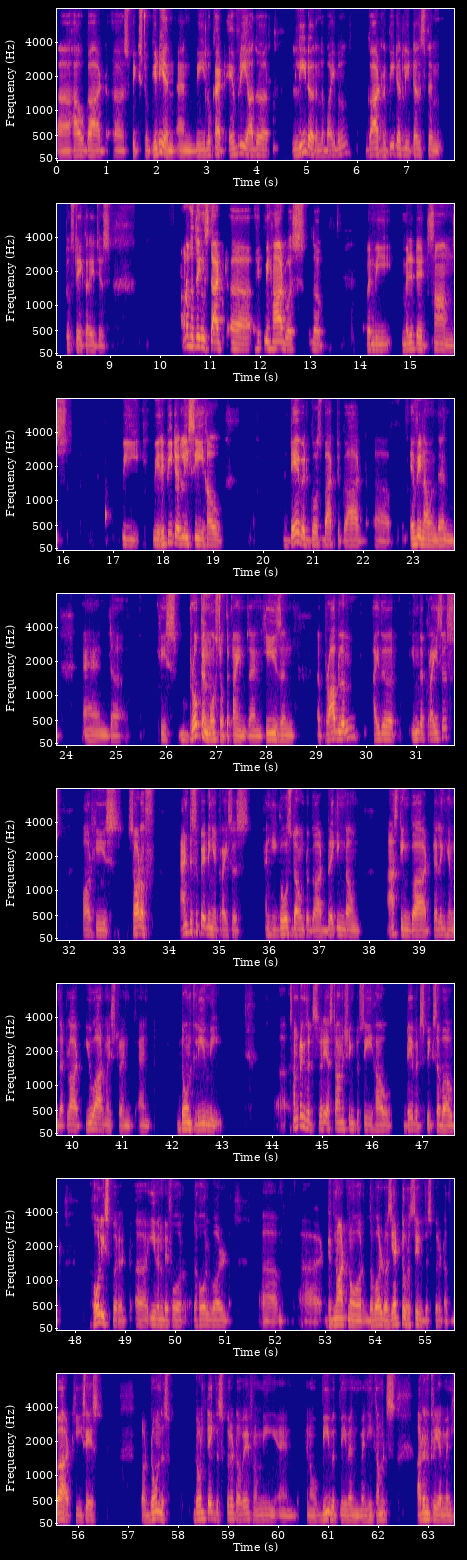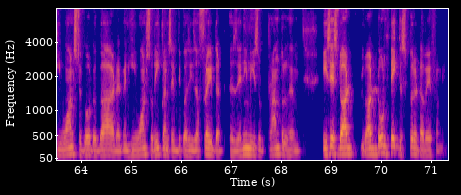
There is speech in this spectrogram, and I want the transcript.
how God speaks to Gideon. And we look at every other leader in the Bible, God repeatedly tells them to stay courageous. One of the things that uh, hit me hard was the when we meditate Psalms, we we repeatedly see how David goes back to God uh, every now and then, and uh, he's broken most of the times, and he's in a problem either in the crisis or he's sort of anticipating a crisis, and he goes down to God, breaking down asking God, telling him that, Lord, you are my strength and don't leave me. Uh, sometimes it's very astonishing to see how David speaks about Holy Spirit uh, even before the whole world um, uh, did not know or the world was yet to receive the Spirit of God. He says, Lord, don't, don't take the Spirit away from me and you know be with me when, when he commits adultery and when he wants to go to God and when he wants to reconcile because he's afraid that his enemies would trample him, he says, Lord, Lord don't take the spirit away from me.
